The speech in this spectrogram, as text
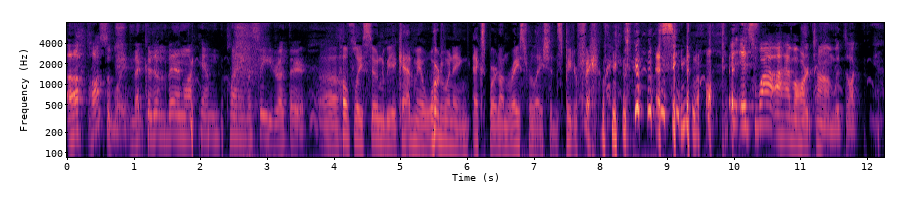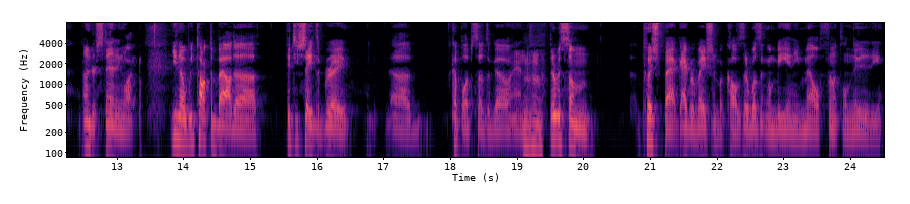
Uh, possibly that could have been like him planting the seed right there. Uh, hopefully, soon to be Academy Award winning expert on race relations, Peter Farrelly, as seen in all. It- It's why I have a hard time with like understanding. Like, you know, we talked about uh, Fifty Shades of Grey uh, a couple episodes ago, and there was some pushback, aggravation because there wasn't going to be any male frontal nudity.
